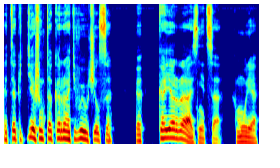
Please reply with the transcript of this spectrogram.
Это где ж он так орать выучился?» «Какая разница?» — хмуря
